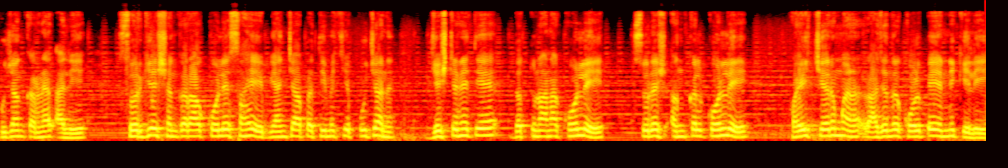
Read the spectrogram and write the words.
पूजन करण्यात आले. स्वर्गीय शंकरराव कोल्हे साहेब यांच्या प्रतिमेचे पूजन ज्येष्ठ नेते दत्तुनाना Kolhe Suresh uncle Kolhe vice chairman Rajendra Kolpe यांनी केले.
